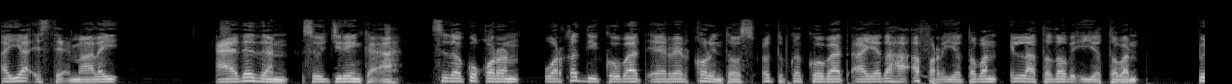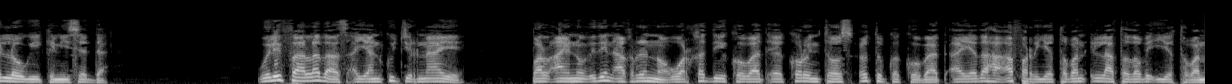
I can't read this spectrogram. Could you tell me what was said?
ayaa isticmaalay caadadan soo jireenka ah. Sida ku qoran warqaddii koowaad ee reer korintos cutubka koowaad aayadaha afar iyo toban ilaa toddoba iyo toban. Bilowgii kiniisadda. Weli faalladaas ayaan ku jirnaaye. Bal aynu idin akhrinno warqaddii koowaad ee korintos cutubka koowaad aayadaha afar iyo toban ilaa toddoba iyo toban.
